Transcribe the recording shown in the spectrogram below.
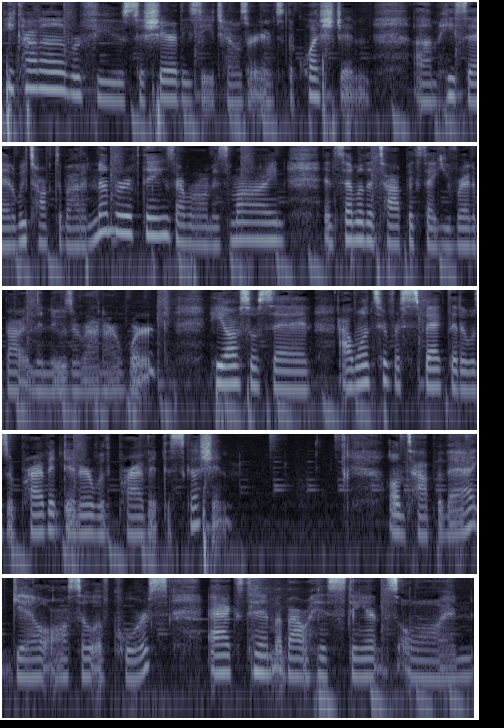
he kind of refused to share these details or answer the question. Um, he said, We talked about a number of things that were on his mind and some of the topics that you've read about in the news around our work. He also said, I want to respect that it was a private dinner with private discussion. On top of that, Gayle also, of course, asked him about his stance on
